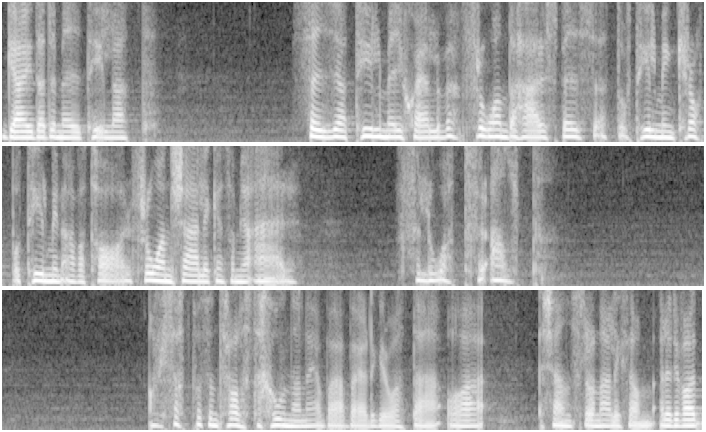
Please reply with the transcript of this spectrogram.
guidade mig till att säga till mig själv från det här spacet och till min kropp och till min avatar, från kärleken som jag är. Förlåt för allt. Och vi satt på centralstationen och jag bara började gråta och känslorna liksom, eller det var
